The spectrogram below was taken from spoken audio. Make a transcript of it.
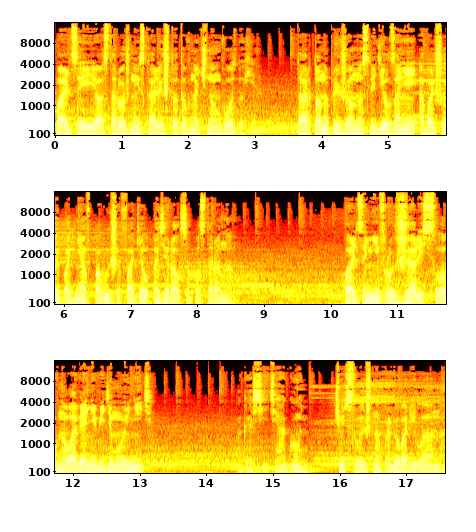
Пальцы ее осторожно искали что-то в ночном воздухе. Тарто напряженно следил за ней, а Большой, подняв повыше факел, озирался по сторонам. Пальцы Нифру сжались, словно ловя невидимую нить. «Погасите огонь», — чуть слышно проговорила она.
